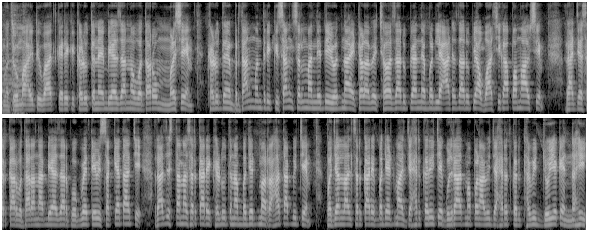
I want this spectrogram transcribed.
વધુ માહિતી વાત કરીએ કે ખેડૂતોને બે હજારનો વધારો મળશે. ખેડૂતોને પ્રધાનમંત્રી કિસાન સન્માન નિધિ યોજના હેઠળ હવે છ હજાર રૂપિયાને બદલે આઠ હજાર રૂપિયા વાર્ષિક આપવામાં આવશે. રાજ્ય સરકાર વધારાના બે હજાર ભોગવે તેવી શક્યતા છે. રાજસ્થાનના સરકારે ખેડૂતોના બજેટમાં રાહત આપી છે. ભજનલાલ સરકારે બજેટમાં જાહેર કરી છે. ગુજરાતમાં પણ આવી જાહેરાત થવી જોઈએ કે નહીં?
